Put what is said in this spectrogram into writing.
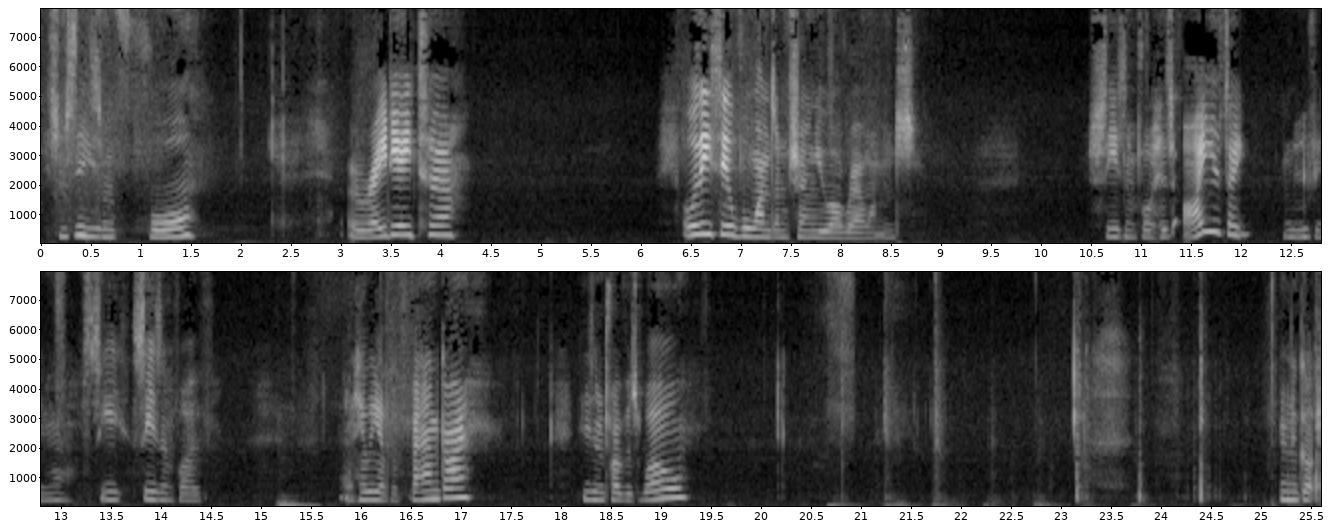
He's from season 4. A Radiator. All these silver ones I'm showing you are rare ones. Season 4. His eye is like moving off. See, season 5. And here we have a fan guy. Season 5 as well. And we got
